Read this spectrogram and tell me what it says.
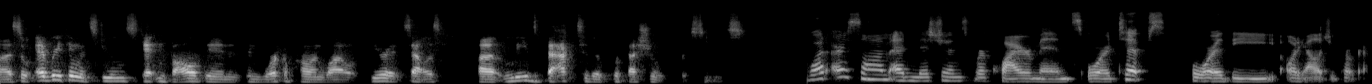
uh, so everything that students get involved in and work upon while here at Salus uh, leads back to their professional pursuits. What are some admissions requirements or tips for the audiology program?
